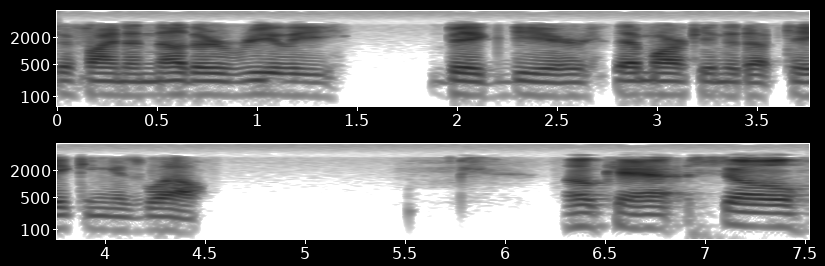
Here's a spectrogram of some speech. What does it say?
to find another really big deer that Mark ended up taking as well. Okay, so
